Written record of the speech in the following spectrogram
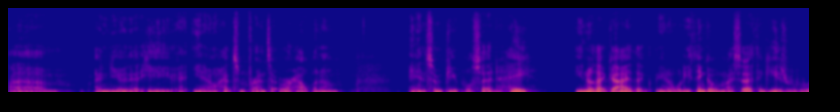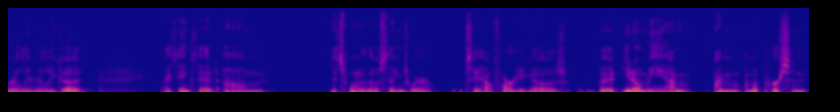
um, I knew that he, you know, had some friends that were helping him. And some people said, Hey, you know that guy that you know what do you think of him i said i think he's really really good i think that um it's one of those things where see how far he goes but you know me i'm i'm i'm a person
